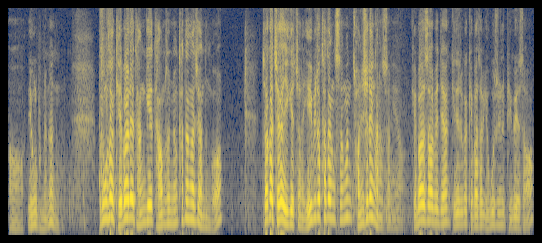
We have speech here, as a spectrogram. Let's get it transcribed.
어, 내용을 보면은 부동산 개발의 단계의 다음 설명 타당하지 않는 거. 자, 아까 제가 얘기했잖아요. 예비적 타당성은 전실행 가능성이에요. 개발 사업에 대한 기대들과 개발 사업 요구 수준을 비교해서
